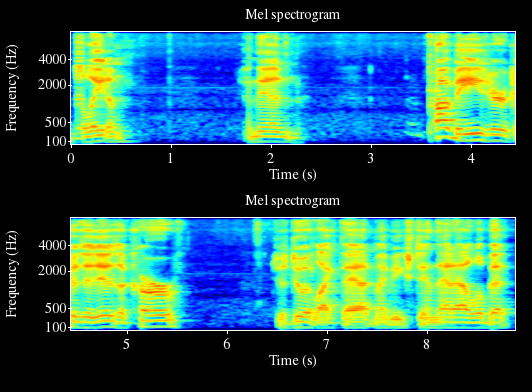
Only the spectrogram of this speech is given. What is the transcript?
delete them. And then probably easier because it is a curve. Just do it like that, maybe extend that out a little bit.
